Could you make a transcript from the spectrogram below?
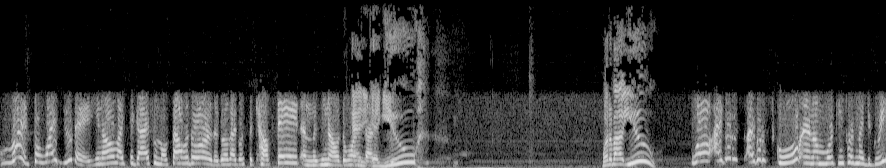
Right, so why do they? You know, like the guy from El Salvador or the girl that goes to Cal State and, the, you know, the one And, that... and you? What about you? Well, I go to I go to school and I'm working towards my degree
